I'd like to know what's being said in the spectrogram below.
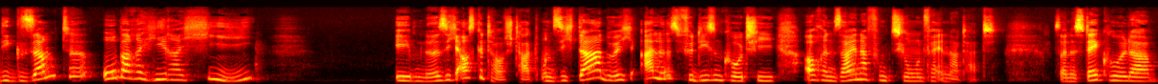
die gesamte obere Hierarchie Ebene sich ausgetauscht hat und sich dadurch alles für diesen Coachie auch in seiner Funktion verändert hat. Seine Stakeholder,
